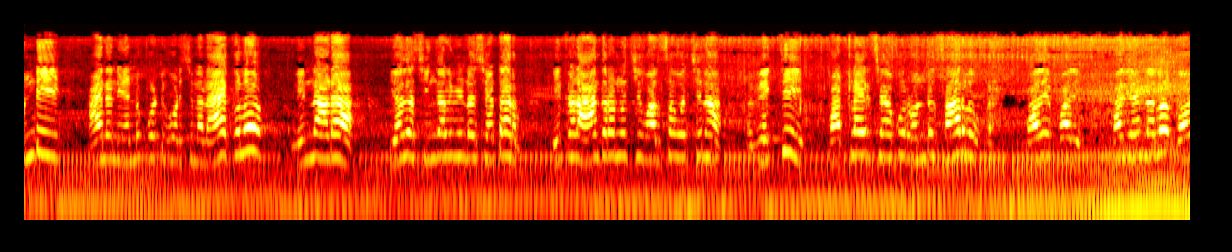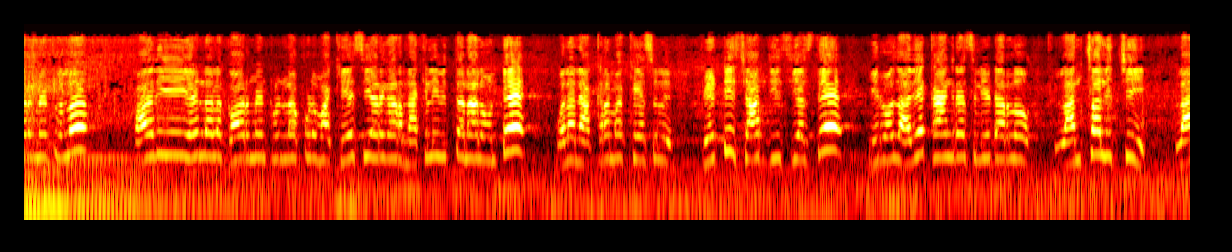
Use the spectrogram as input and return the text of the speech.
ఉండి ఆయనని ఎన్నుపొట్టి కొడిచిన నాయకులు నిన్నాడ ఏదో సింగిల్ విండో షటర్ ఇక్కడ ఆంధ్ర నుంచి వలస వచ్చిన వ్యక్తి పట్లైర్ షాపు రెండు సార్లు పది పది పది ఏళ్ళలో గవర్నమెంట్లలో పది ఏళ్ళలో గవర్నమెంట్ ఉన్నప్పుడు మా కేసీఆర్ గారు నకిలీ విత్తనాలు ఉంటే వాళ్ళని అక్రమ కేసులు పెట్టి షాప్ తీసేస్తే ఈరోజు అదే కాంగ్రెస్ లీడర్లు లంచాలు ఇచ్చి లా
